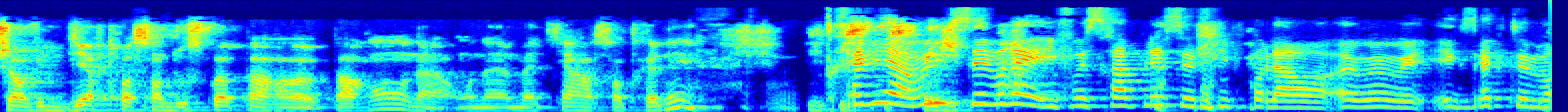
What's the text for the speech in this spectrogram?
j'ai envie de dire 312 fois par, euh, par an, on a, on a matière à s'entraîner. Très bien, oui, c'est vrai. Il faut se rappeler ce chiffre-là. Ah, oui, oui, exactement.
